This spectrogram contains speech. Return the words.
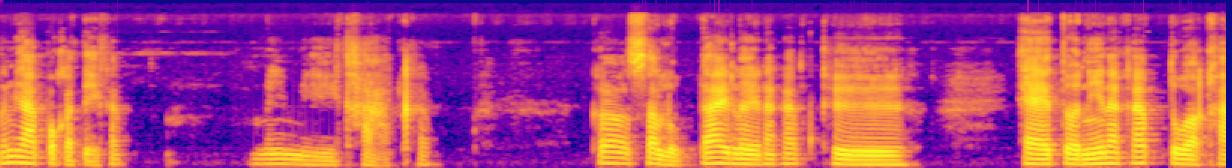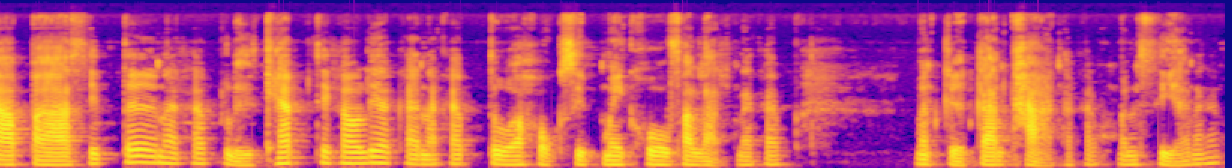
น้ำยาปกติครับ ไม่มีขาดครับ ก็สรุปได้เลยนะครับ คือแอร์ตัวนี้นะครับ ตัวคาปาซิเตอร์นะครับ หรือแคปที่เขาเรียกกันนะครับ ตัว 60 ไมโครฟารัดนะครับ มันเกิดการขาดนะครับ มันเสียนะครับ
